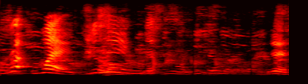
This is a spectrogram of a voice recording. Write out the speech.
Wait, mean this one? Yes.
